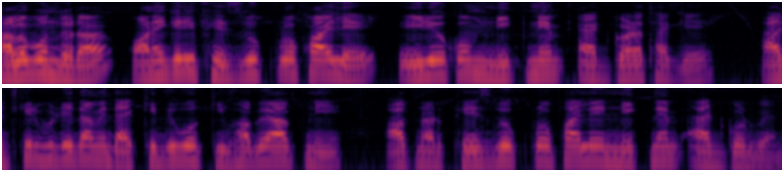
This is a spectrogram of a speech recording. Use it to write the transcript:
হ্যালো বন্ধুরা, অনেকেরই ফেসবুক প্রোফাইলে এইরকম নিকনেম অ্যাড করা থাকে। আজকের ভিডিওতে আমি দেখিয়ে দেবো কীভাবে আপনি আপনার ফেসবুক প্রোফাইলে নিকনেম অ্যাড করবেন।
